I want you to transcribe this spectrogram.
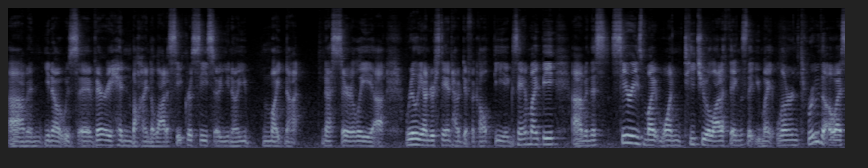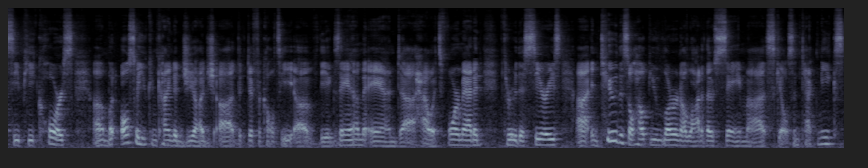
um, and you know it was uh, very hidden behind a lot of secrecy. So you know you might not necessarily uh, really understand how difficult the exam might be. Um, and this series might, one, teach you a lot of things that you might learn through the OSCP course, um, but also you can kind of judge uh, the difficulty of the exam and uh, how it's formatted through this series. Uh, and two, this will help you learn a lot of those same uh, skills and techniques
